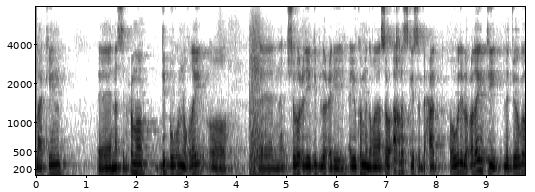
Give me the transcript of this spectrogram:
laakiin nasiib xumo dib buu u noqday oo shuruucdii dib loo celiyey ayuu ka mid noqday asagoo akhriskii saddexaad oo weliba codayntii la joogo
